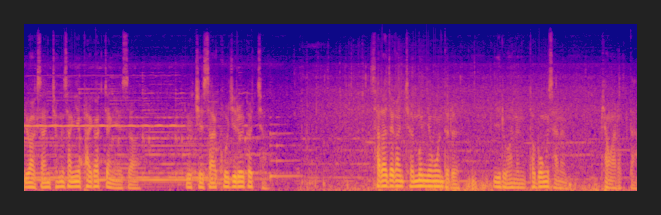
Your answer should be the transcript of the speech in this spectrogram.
유학산 정상의 팔각장에서 674 고지를 거쳐 사라져간 젊은 영혼들을 위로하는 도봉산은 평화롭다.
